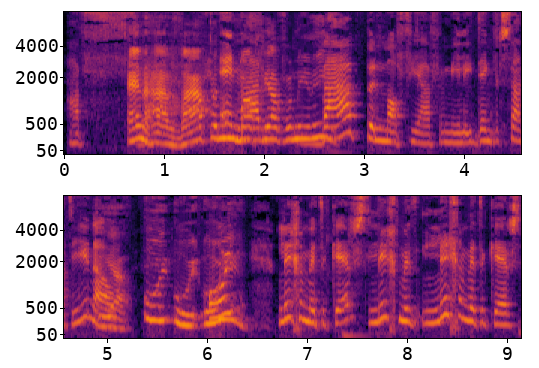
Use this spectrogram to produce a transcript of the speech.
Haar En haar en wapenmafia-familie. wapenmafia-familie. Ik denk, wat staat hier nou? Ja, oei, oei, oei. Oei, liggen met de kerst, liggen met, liggen met de kerst,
